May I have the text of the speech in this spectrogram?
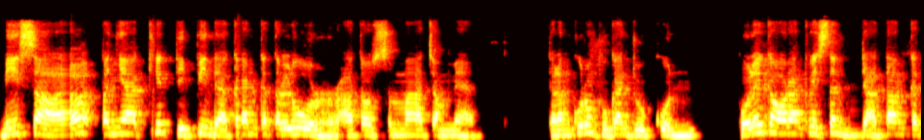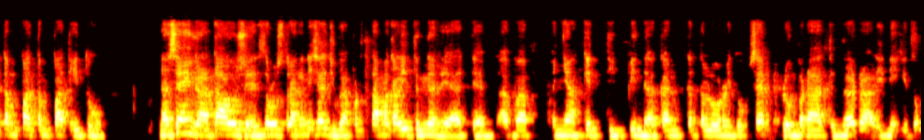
Misal penyakit dipindahkan ke telur atau semacamnya. Dalam kurung bukan dukun. Bolehkah orang Kristen datang ke tempat-tempat itu? Nah saya nggak tahu sih terus terang ini saya juga pertama kali dengar ya dan apa penyakit dipindahkan ke telur itu. Saya belum pernah dengar hal ini gitu.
